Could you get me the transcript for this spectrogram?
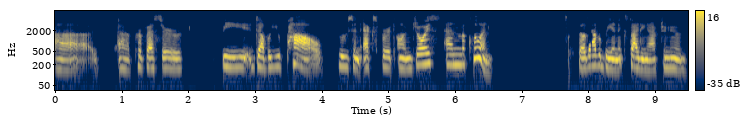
uh, uh, Professor B.W. Powell, who's an expert on Joyce and McLuhan. So that'll be an exciting afternoon.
